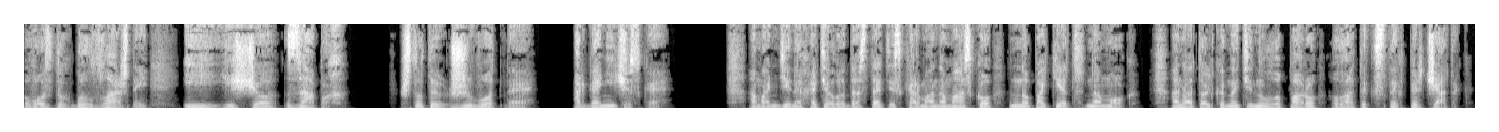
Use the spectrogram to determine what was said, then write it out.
Воздух был влажный, и еще запах. Что-то животное, органическое. Амандина хотела достать из кармана маску, но пакет намок. Она только натянула пару латексных перчаток.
